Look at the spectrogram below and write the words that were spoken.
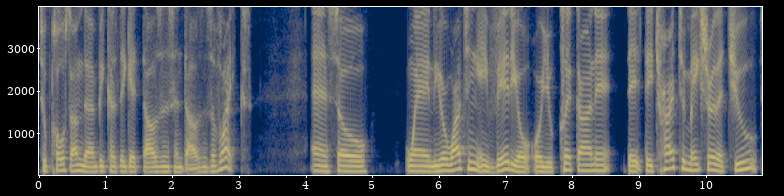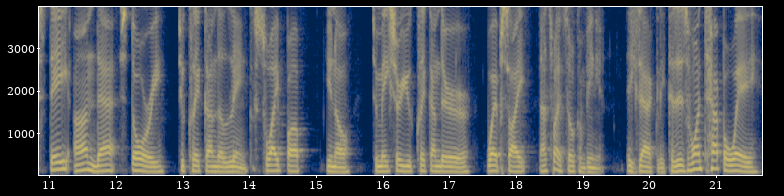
to post on them because they get thousands and thousands of likes. And so when you're watching a video or you click on it, they they try to make sure that you stay on that story to click on the link, swipe up, you know, to make sure you click on their website. That's why it's so convenient. Exactly, because it's one tap away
